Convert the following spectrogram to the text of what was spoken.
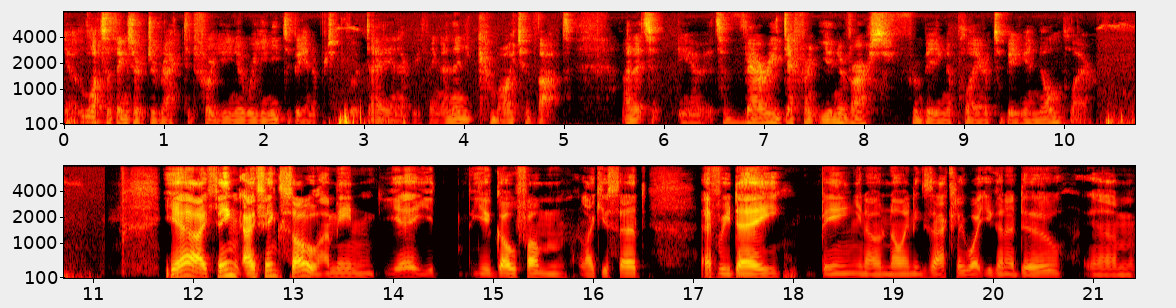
you know, lots of things are directed for you. You know where you need to be in a particular day and everything, and then you come out of that, and it's you know it's a very different universe from being a player to being a non-player. Yeah, I think I think so. I mean, yeah, you you go from like you said, every day being, you know, knowing exactly what you're gonna do, um,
